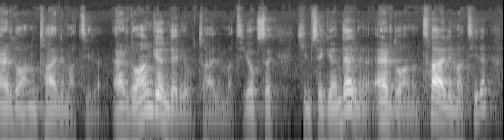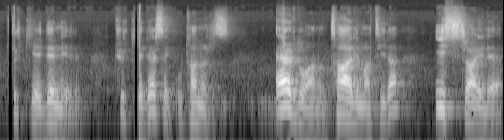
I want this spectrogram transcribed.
Erdoğan'ın talimatıyla. Erdoğan gönderiyor bu talimatı. Yoksa kimse göndermiyor. Erdoğan'ın talimatıyla Türkiye demeyelim. Türkiye dersek utanırız. Erdoğan'ın talimatıyla İsrail'e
